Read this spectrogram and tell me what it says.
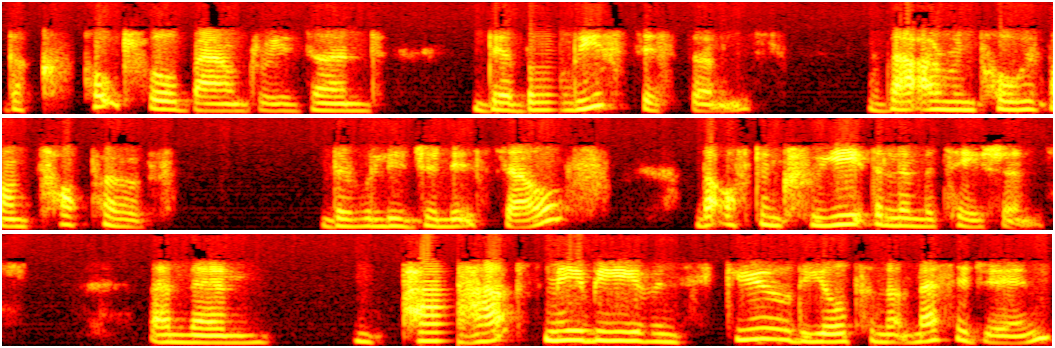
the cultural boundaries and the belief systems that are imposed on top of the religion itself that often create the limitations. And then perhaps maybe even skew the ultimate messaging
